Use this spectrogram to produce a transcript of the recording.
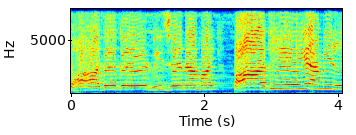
പാതകൾ വിജനമായി പാതേയമില്ലാതായി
